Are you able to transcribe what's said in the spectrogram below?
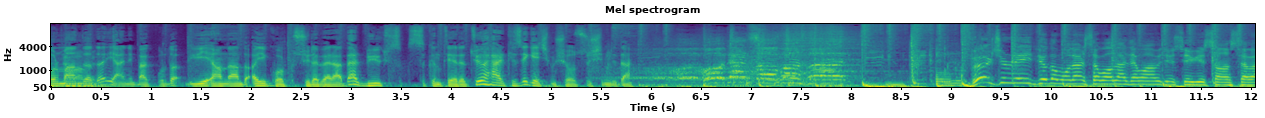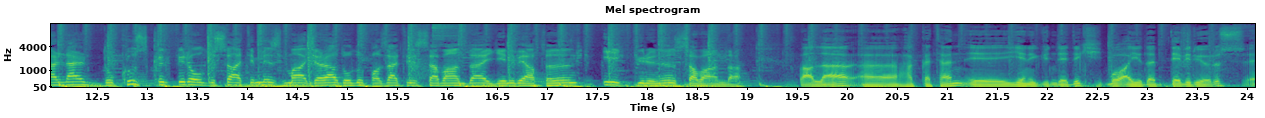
ormanda da yani bak burada bir yandan da ayı korkusuyla beraber büyük sık- sıkıntı yaratıyor. Herkese geçmiş olsun şimdiden. Virgin Radio'da modern sabahlar devam ediyor sevgili sanatseverler. 9.41 oldu saatimiz macera dolu pazartesi sabahında yeni bir haftanın ilk gününün sabahında. Valla e, hakikaten e, yeni gün dedik. Bu ayı da deviriyoruz. E,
